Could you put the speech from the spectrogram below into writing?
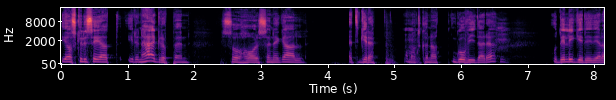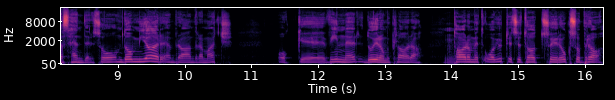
jag skulle säga att i den här gruppen så har Senegal ett grepp om Mm. att kunna gå vidare. Och det ligger i deras händer. Så om de gör en bra andra match och eh, vinner, då är de klara. Mm. Tar de ett oavgjort resultat så är det också bra.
